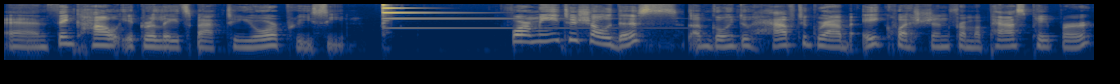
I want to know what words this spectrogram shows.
and think how it relates back to your pre-seen. For me to show this, I'm going to have to grab a question from a past paper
